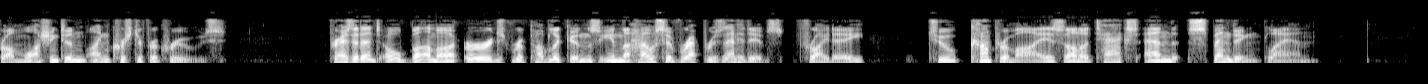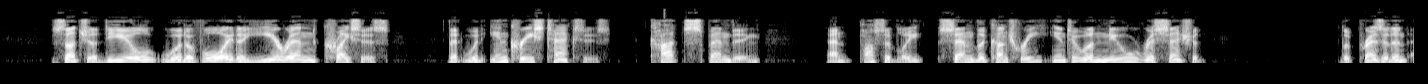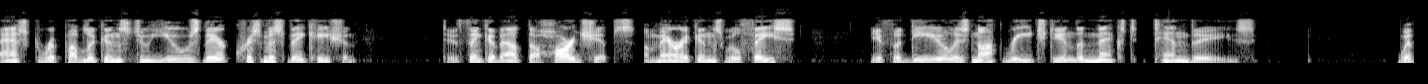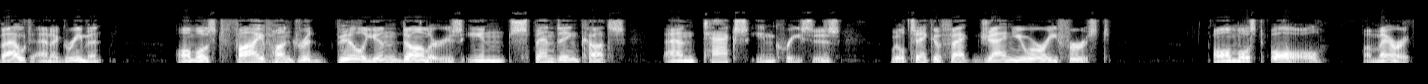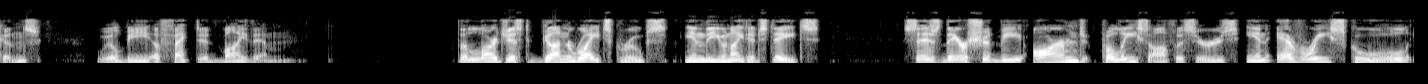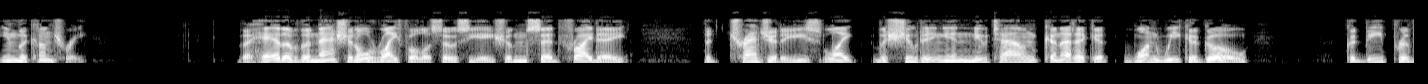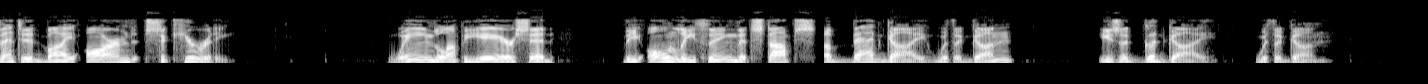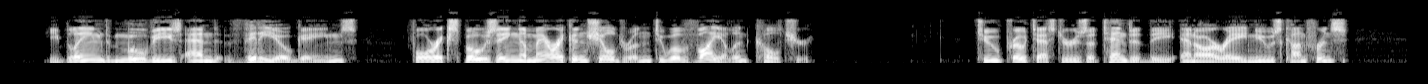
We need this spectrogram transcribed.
From Washington, I'm Christopher Cruise. President Obama urged Republicans in the House of Representatives Friday to compromise on a tax and spending plan. Such a deal would avoid a year end crisis that would increase taxes, cut spending, and possibly send the country into a new recession. The president asked Republicans to use their Christmas vacation to think about the hardships Americans will face if a deal is not reached in the next 10 days. Without an agreement, almost $500 billion in spending cuts and tax increases will take effect January 1st. Almost all Americans will be affected by them. The largest gun rights groups in the United States says there should be armed police officers in every school in the country. The head of the National Rifle Association said Friday that tragedies like the shooting in Newtown, Connecticut one week ago could be prevented by armed security. Wayne LaPierre said, The only thing that stops a bad guy with a gun is a good guy with a gun. He blamed movies and video games for exposing American children to a violent culture. Two protesters attended the NRA news conference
